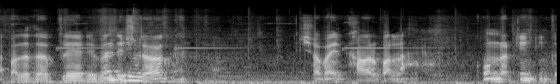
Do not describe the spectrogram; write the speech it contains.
আপাতত প্লেট এবং স্টক সবাই খাওয়ার পালা। কোনটা টিন টিন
